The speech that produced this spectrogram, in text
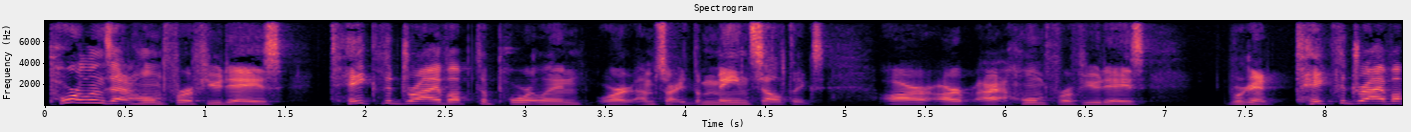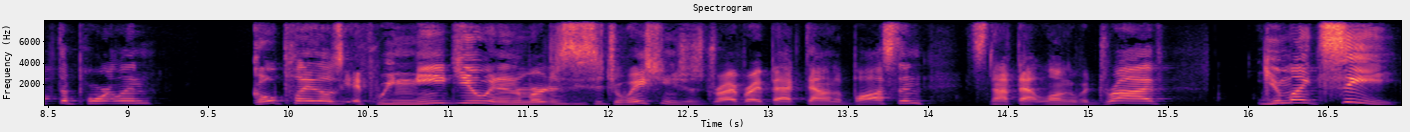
Portland's at home for a few days take the drive up to Portland, or I'm sorry, the Maine Celtics are, are, are at home for a few days. We're going to take the drive up to Portland, go play those. If we need you in an emergency situation, you just drive right back down to Boston. It's not that long of a drive. You might see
